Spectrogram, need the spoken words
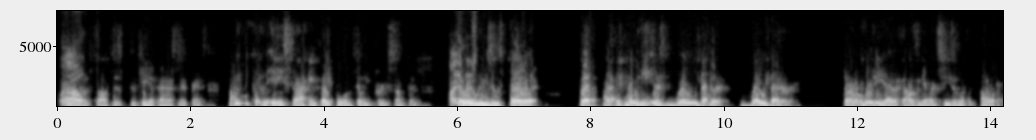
well, Even Sauce is the king of pass interference. I'm not putting any stock in Claypool until he proves something. I There are understand. reasons for it, but I think Mooney is way better, way better. Darnell Mooney had a thousand yard season with a pile of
